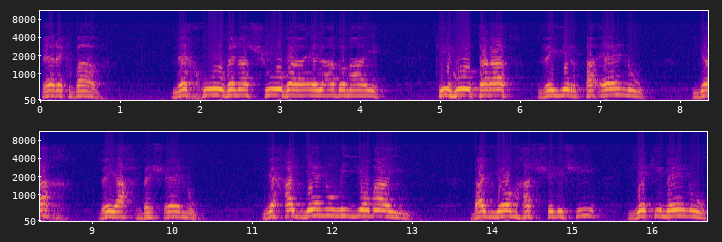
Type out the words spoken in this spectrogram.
פרק ו' לכו ונשובה אל אדוני, כי הוא טרף וירפאנו, יח ויחבשנו, יחיינו מיומיים, ביום השלישי יקימנו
